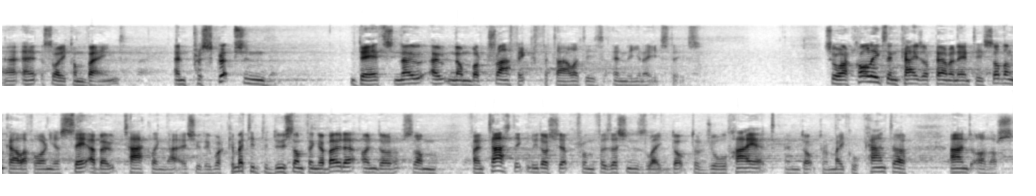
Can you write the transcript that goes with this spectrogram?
uh, uh, sorry, combined, and prescription deaths now outnumber traffic fatalities in the United States. So our colleagues in Kaiser Permanente, Southern California, set about tackling that issue. They were committed to do something about it under some fantastic leadership from physicians like Dr. Joel Hyatt and Dr. Michael Cantor and others.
